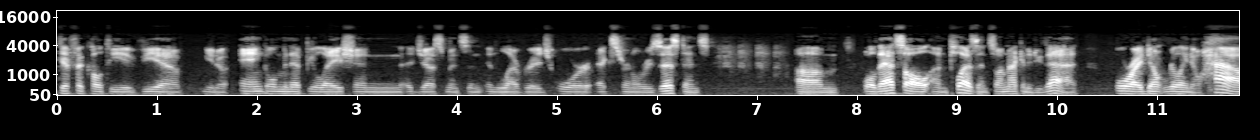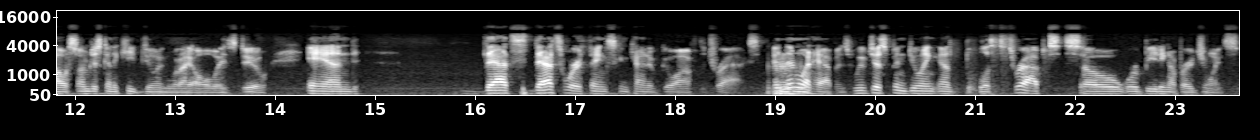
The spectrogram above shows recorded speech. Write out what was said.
difficulty via you know angle manipulation adjustments and leverage or external resistance Um, well, that's all unpleasant, so I'm not going to do that. Or I don't really know how, so I'm just going to keep doing what I always do. And that's that's where things can kind of go off the tracks. And mm-hmm. then what happens? We've just been doing endless reps, so we're beating up our joints.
